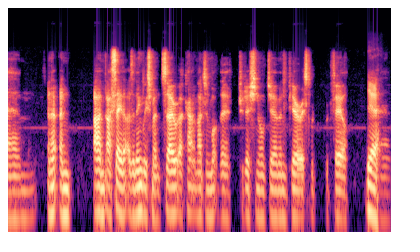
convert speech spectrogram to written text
um, and I- and I'm, I say that as an Englishman, so I can't imagine what the traditional German purist would, would feel Yeah, um,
